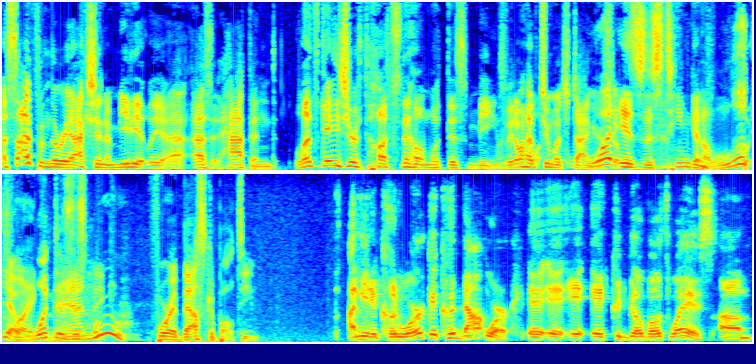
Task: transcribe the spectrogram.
aside from the reaction immediately as it happened, let's gauge your thoughts now on what this means. We don't have too much time. What here, is this team going to look yeah? like? what does this man? make for a basketball team? I mean, it could work. It could not work. It, it, it- it could go both ways. Um,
